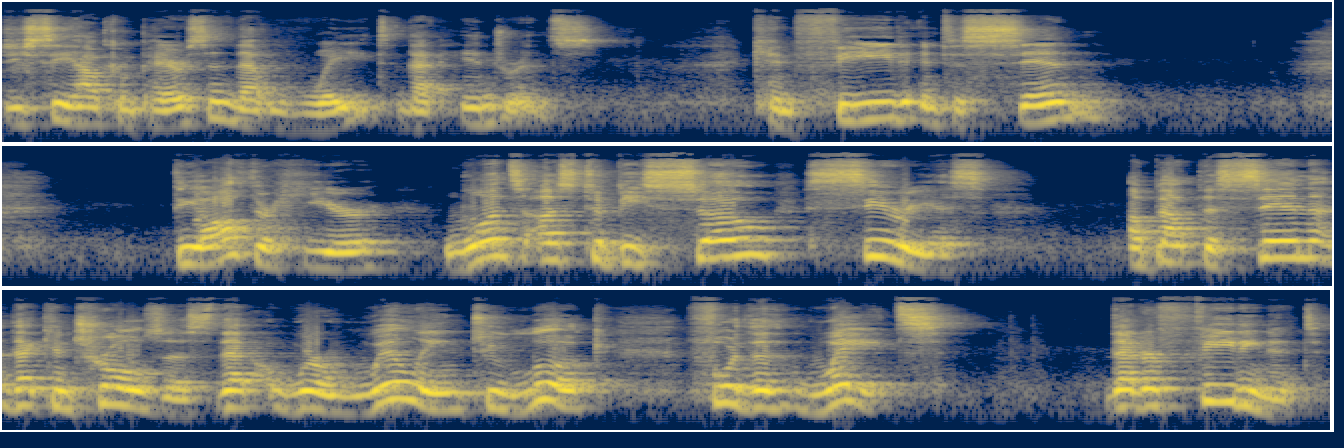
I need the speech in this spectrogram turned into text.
Do you see how comparison, that weight, that hindrance, can feed into sin? The author here wants us to be so serious about the sin that controls us that we're willing to look for the weights that are feeding it.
